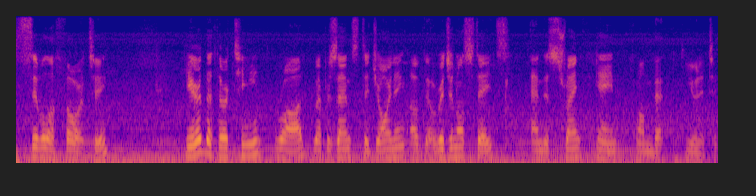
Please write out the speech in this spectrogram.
civil authority. Here, the 13th rod represents the joining of the original states and the strength gained from that unity.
